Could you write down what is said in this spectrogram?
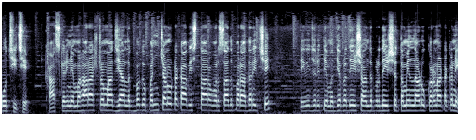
ઓછી છે. ખાસ કરીને મહારાષ્ટ્રમાં જ્યાં લગભગ પંચાણું ટકા વિસ્તાર વરસાદ પર આધારિત છે, તેવી જ રીતે મધ્યપ્રદેશ, આંધ્રપ્રદેશ, તમિલનાડુ, કર્ણાટક અને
